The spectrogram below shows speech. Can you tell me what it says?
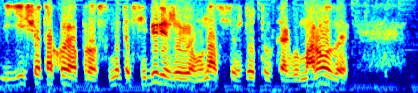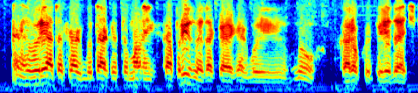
еще такой вопрос. Мы-то в Сибири живем, у нас все ждут тут как бы морозы. Вариатор как бы так, это маленькая капризная такая, как бы, ну, коробка передач.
